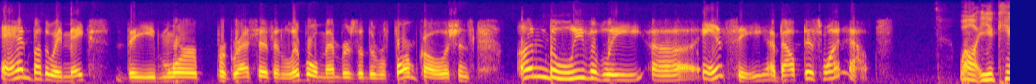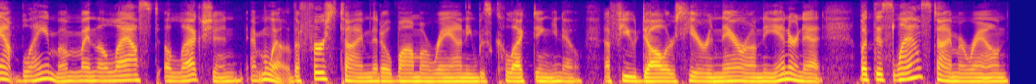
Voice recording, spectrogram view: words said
And by the way, makes the more progressive and liberal members of the reform coalitions unbelievably uh, antsy about this White House. Well, you can't blame him. In the last election, well, the first time that Obama ran, he was collecting, you know, a few dollars here and there on the internet. But this last time around,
